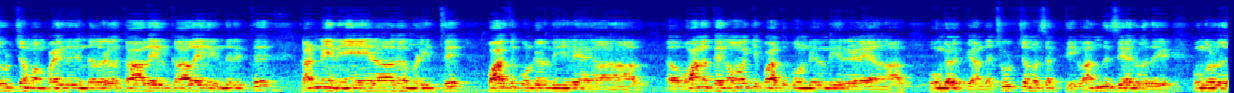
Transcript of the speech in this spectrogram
சூட்சமம் பயிலுகின்றவர்கள் காலையில் காலையில் எந்திரித்து கண்ணை நேராக மிழித்து பார்த்து கொண்டிருந்தீர்களேயானால் வானத்தை நோக்கி பார்த்து கொண்டிருந்தீர்களேயானால் உங்களுக்கு அந்த சூட்சம சக்தி வந்து சேருவது உங்களுக்கு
